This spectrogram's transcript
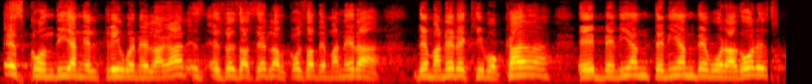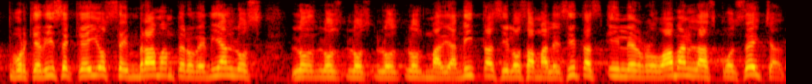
Escondían el trigo en el lagar, eso es hacer las cosas de manera, equivocada. Eh, venían, tenían devoradores, porque dice que ellos sembraban, pero venían los, los, los, los madianitas y los amalecitas y le robaban las cosechas.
